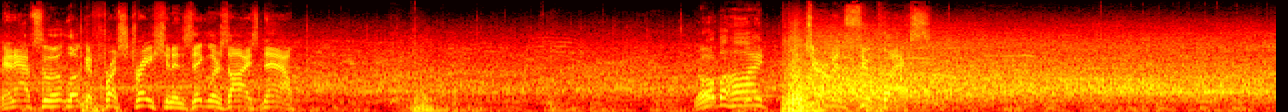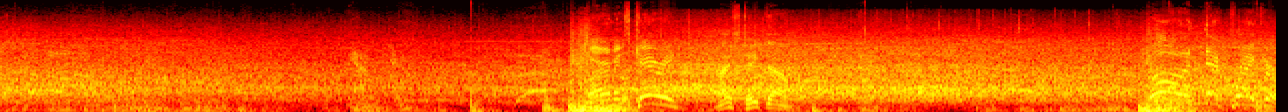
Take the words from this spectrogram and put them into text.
An absolute look of frustration in Ziggler's eyes now. Go behind. German suplex. Fireman's carry. Nice takedown. Oh, a neck breaker.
